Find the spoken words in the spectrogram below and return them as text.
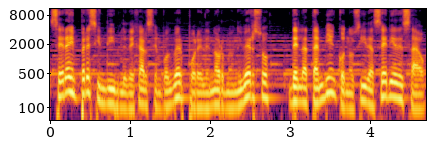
será imprescindible dejarse envolver por el enorme universo de la también conocida serie de Sao.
